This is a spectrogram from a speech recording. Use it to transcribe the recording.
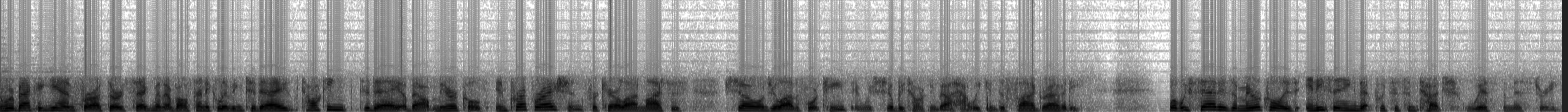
And we're back again for our third segment of Authentic Living today, talking today about miracles in preparation for Caroline Myss's show on July the 14th, in which she'll be talking about how we can defy gravity. What we said is a miracle is anything that puts us in touch with the mystery.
